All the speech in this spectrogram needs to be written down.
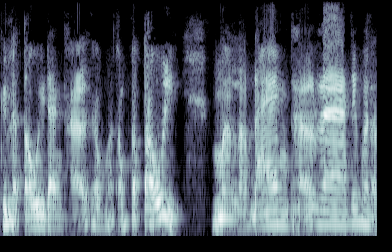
cứ là tôi đang thở không mà không có tôi mà là đang thở ra chứ không phải là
